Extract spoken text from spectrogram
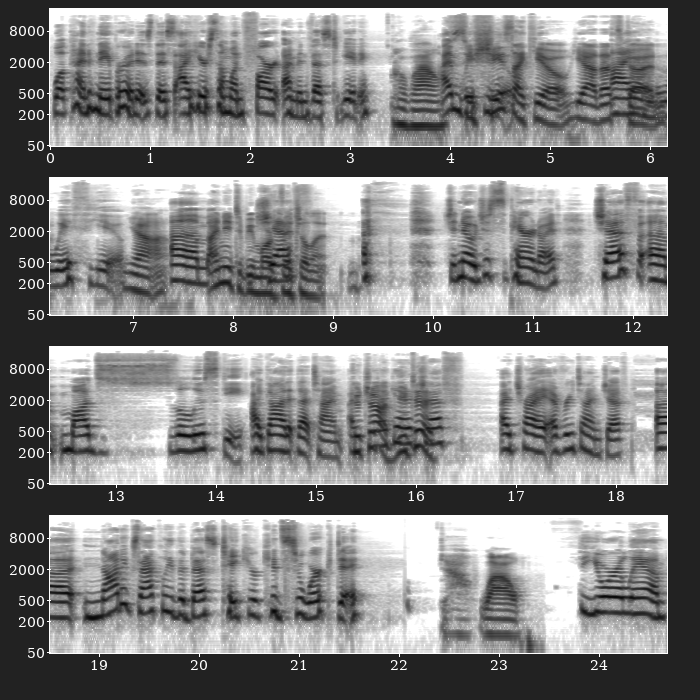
What kind of neighborhood is this? I hear someone fart. I'm investigating. Oh wow. I'm See, with she's you. like you. Yeah, that's I good. am with you. yeah. Um, I need to be more Jeff- vigilant. No, just paranoid. Jeff um, Modzalewski. I got it that time. I, Good did I job, get you it, did. Jeff. I try every time, Jeff. Uh, not exactly the best take your kids to work day. Yeah. Wow. Theora Lamb,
